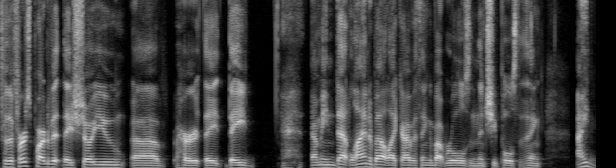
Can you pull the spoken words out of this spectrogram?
for the first part of it, they show you uh, her. They, they, I mean, that line about like I have a thing about rules, and then she pulls the thing. I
